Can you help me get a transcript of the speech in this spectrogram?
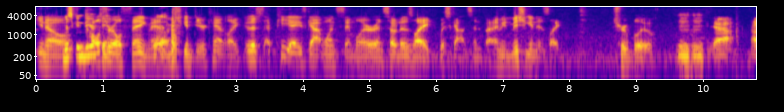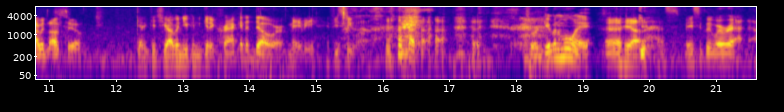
you know, Michigan deer cultural thing, man. Yeah. Michigan deer camp. Like, there's a PA's got one similar, and so does like Wisconsin. But I mean, Michigan is like true blue. mm-hmm. Yeah, I would love to. Got to get you up, and you can get a crack at a doe, or maybe if you see one. So we're giving them away. Uh, yeah, that's basically where we're at now.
